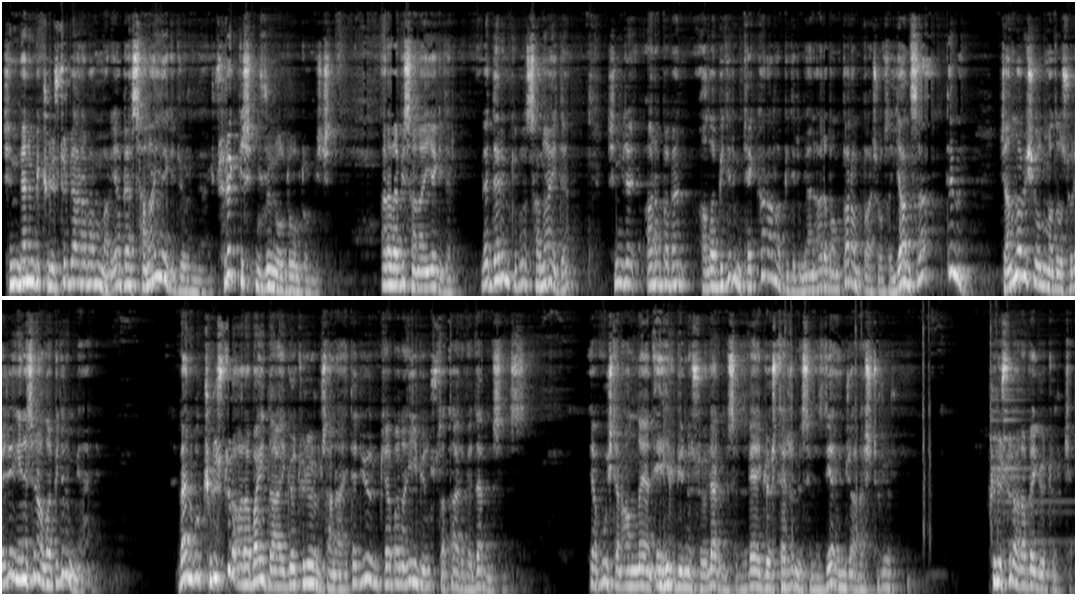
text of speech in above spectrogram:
Şimdi benim bir külüstür bir arabam var ya ben sanayiye gidiyorum yani. Sürekli uzun yolda olduğum için. Arada bir sanayiye giderim. Ve derim ki bu sanayide şimdi araba ben alabilirim, tekrar alabilirim. Yani arabam paramparça olsa yansa değil mi? Canıma bir şey olmadığı sürece yenisini alabilirim yani. Ben bu külüstür arabayı dahi götürüyorum sanayide. Diyorum ki ya bana iyi bir usta tarif eder misiniz? Ya bu işten anlayan ehil birini söyler misiniz veya gösterir misiniz diye önce araştırıyorum. Külüstür arabayı götürürken.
